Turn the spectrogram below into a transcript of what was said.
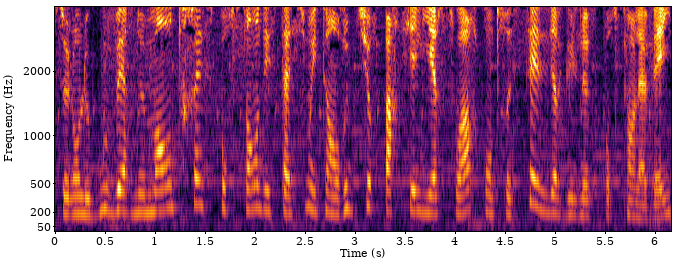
Selon le gouvernement, 13% des stations étaient en rupture partielle hier soir contre 16,9% la veille.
